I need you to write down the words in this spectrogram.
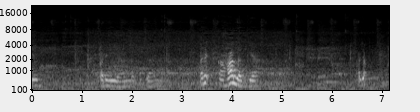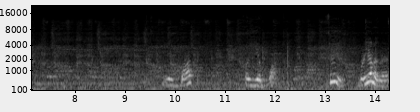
ये, अरे यार, लग जाए अरे, कहाँ लग गया? आजा। ये बात और ये बात। सही बढ़िया लग रहा है।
